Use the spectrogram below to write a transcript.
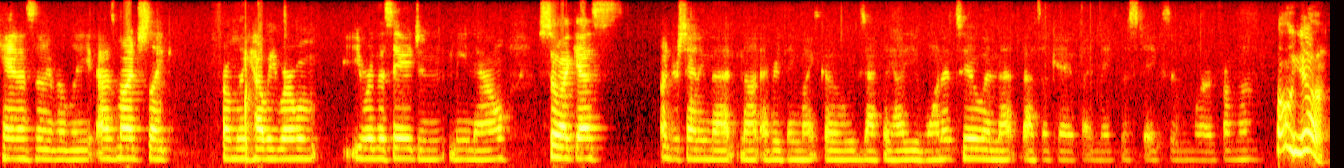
can't necessarily relate as much, like from like how we were when you were this age and me now. So I guess understanding that not everything might go exactly how you want it to, and that that's okay if I make mistakes and learn from them. Oh yeah.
